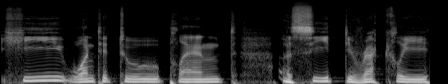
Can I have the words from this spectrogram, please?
he wanted to plant a seat directly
